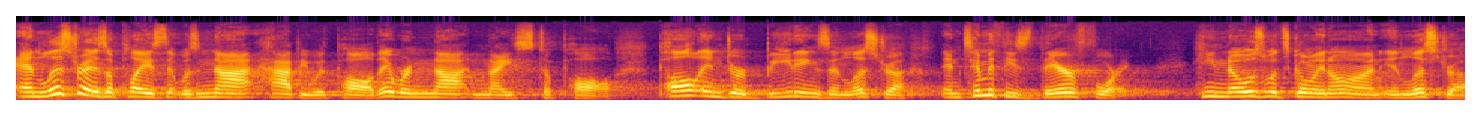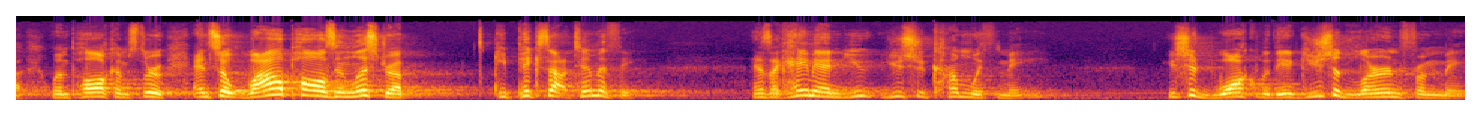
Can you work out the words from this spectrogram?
And Lystra is a place that was not happy with Paul. They were not nice to Paul. Paul endured beatings in Lystra, and Timothy's there for it. He knows what's going on in Lystra when Paul comes through. And so while Paul's in Lystra, he picks out Timothy. And he's like, hey man, you, you should come with me. You should walk with me. You should learn from me.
